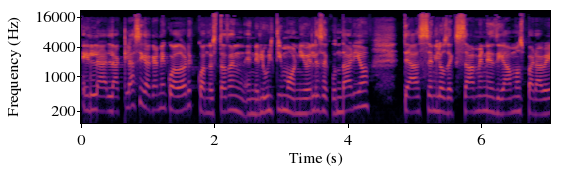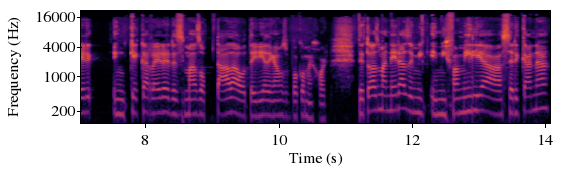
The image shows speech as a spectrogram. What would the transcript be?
En la, la, clásica acá en Ecuador, cuando estás en, el último nivel de secundario, te hacen los exámenes, digamos, para ver en qué carrera eres más optada o te iría, digamos, un poco mejor. De todas maneras, en mi, en mi familia cercana,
